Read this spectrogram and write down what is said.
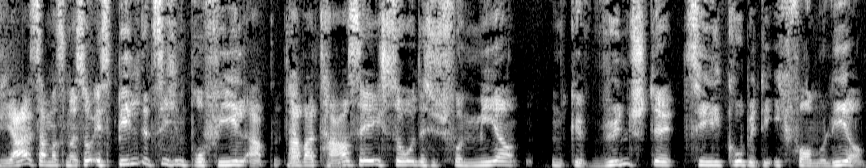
Ja, sagen wir es mal so, es bildet sich ein Profil ab. Ja. Avatar sehe ich so, das ist von mir eine gewünschte Zielgruppe, die ich formuliere.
